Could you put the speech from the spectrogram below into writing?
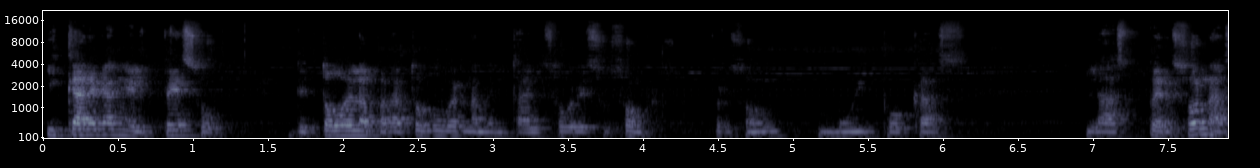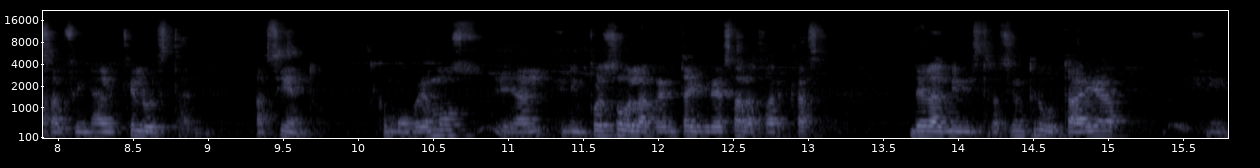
y cargan el peso de todo el aparato gubernamental sobre sus hombros. Pero son muy pocas las personas al final que lo están haciendo. Como vemos, eh, el, impuesto de la renta ingresa a las arcas de la administración tributaria eh,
